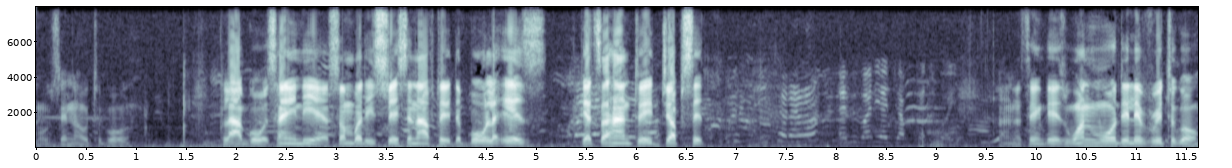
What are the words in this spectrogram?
Moves in out to ball. Clark goes high in the air. Somebody's chasing after it. The bowler is. Gets a hand to it, drops it. And I think there's one more delivery to go.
